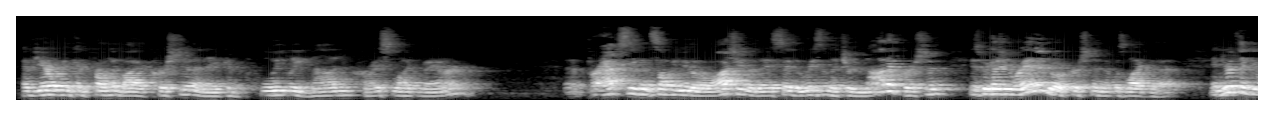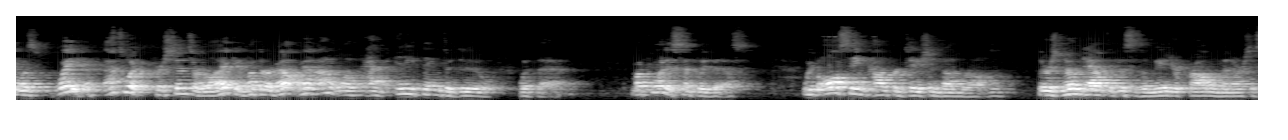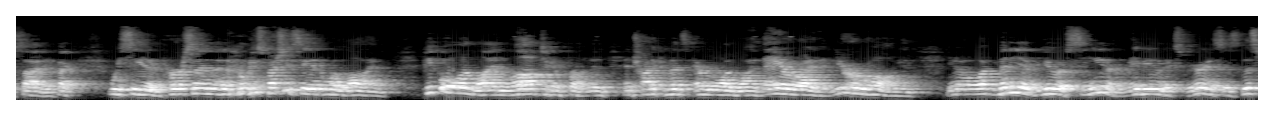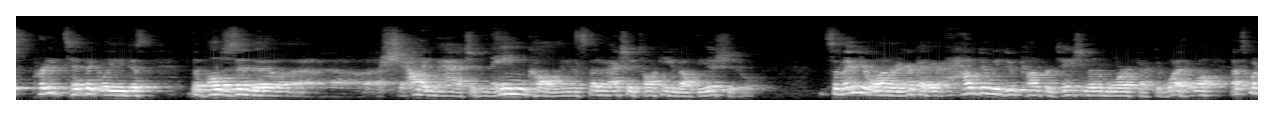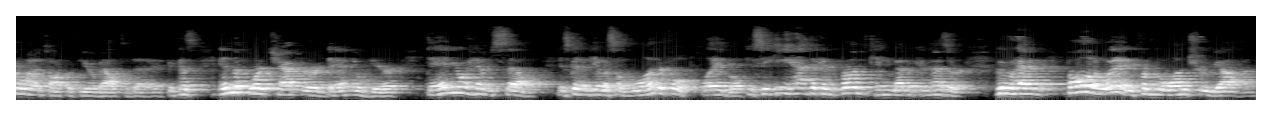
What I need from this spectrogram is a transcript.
Have you ever been confronted by a Christian in a completely non-Christ-like manner? Perhaps even some of you that are watching today say the reason that you're not a Christian is because you ran into a Christian that was like that. And your thinking was, wait, if that's what Christians are like and what they're about, man, I don't want to have anything to do with that. My point is simply this. We've all seen confrontation done wrong. There's no doubt that this is a major problem in our society. In fact, we see it in person and we especially see it online. People online love to confront and, and try to convince everyone why they are right and you're wrong. And you know what many of you have seen or maybe even experienced is this pretty typically just divulges into a, a shouting match and name calling instead of actually talking about the issue. So maybe you're wondering, okay, how do we do confrontation in a more effective way? Well, that's what I want to talk with you about today. Because in the fourth chapter of Daniel here, Daniel himself is going to give us a wonderful playbook. You see, he had to confront King Nebuchadnezzar, who had fallen away from the one true God.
